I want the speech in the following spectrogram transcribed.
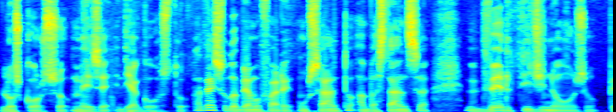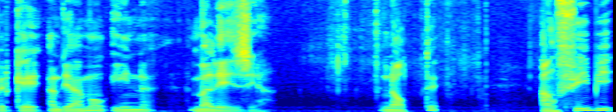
lo scorso mese di agosto. Adesso dobbiamo fare un salto abbastanza vertiginoso perché andiamo in Malesia. Notte, anfibi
